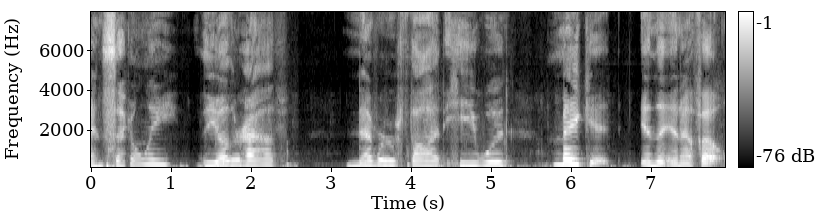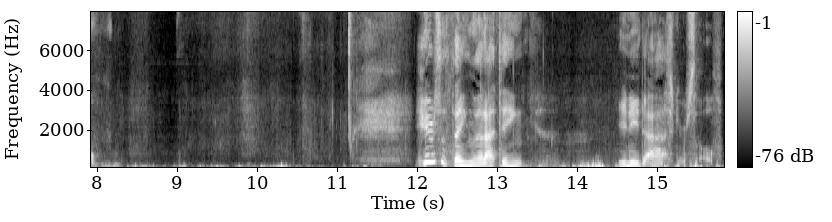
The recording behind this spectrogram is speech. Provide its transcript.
And secondly, the other half never thought he would make it in the NFL. Here's the thing that I think you need to ask yourself.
